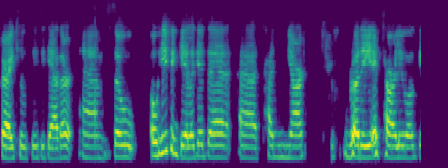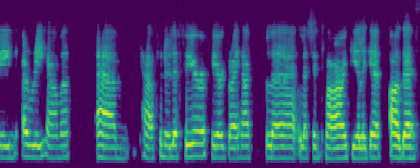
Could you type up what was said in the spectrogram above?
very closely together. Um so ó hí an géige de tanart rudí ag tarliú a géin a rihama um ca fanú le fear a fear greithe le leis an chlár géige agus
